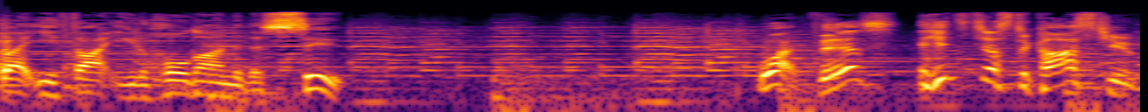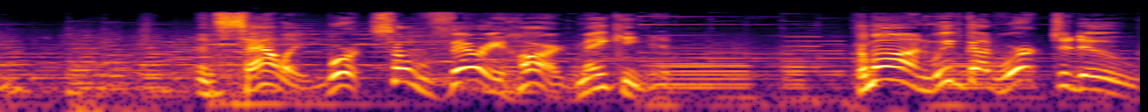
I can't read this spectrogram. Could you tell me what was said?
But you thought you'd hold on to the suit. What, this? It's just a costume. And Sally worked so very hard making it. Come on, we've got work to do.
